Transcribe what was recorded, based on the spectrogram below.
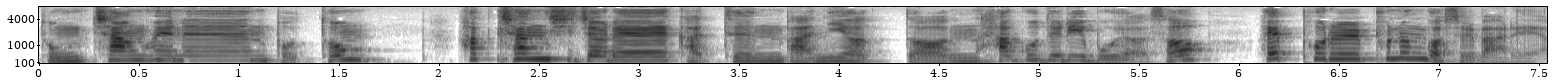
동창회는 보통 학창 시절에 같은 반이었던 학우들이 모여서 회포를 푸는 것을 말해요.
